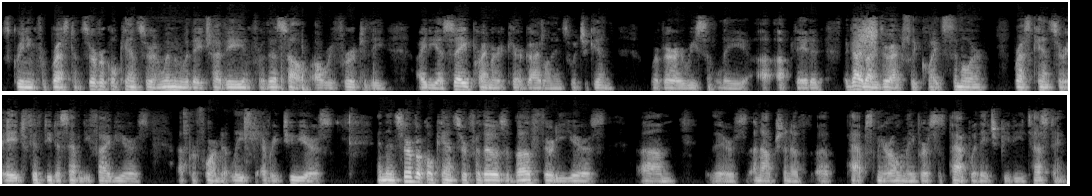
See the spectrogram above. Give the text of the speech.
screening for breast and cervical cancer in women with HIV, and for this I'll, I'll refer to the IDSA primary care guidelines, which again were very recently uh, updated. The guidelines are actually quite similar. Breast cancer age 50 to 75 years, uh, performed at least every two years. And then cervical cancer for those above 30 years, um, there's an option of, of, pap smear only versus pap with HPV testing.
